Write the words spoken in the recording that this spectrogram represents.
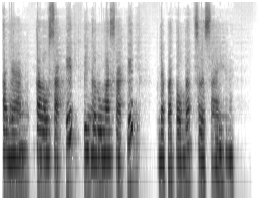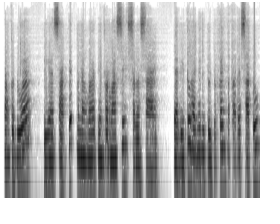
hanya kalau sakit hmm. ke rumah sakit dapat obat selesai. Hmm. Yang kedua dia sakit mendapatkan informasi selesai. Dan itu hanya ditujukan kepada satu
